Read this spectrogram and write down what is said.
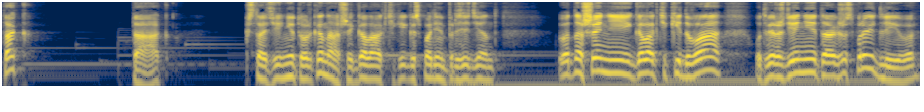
Так? Так. Кстати, не только нашей галактики, господин президент. В отношении галактики 2 утверждение также справедливо.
